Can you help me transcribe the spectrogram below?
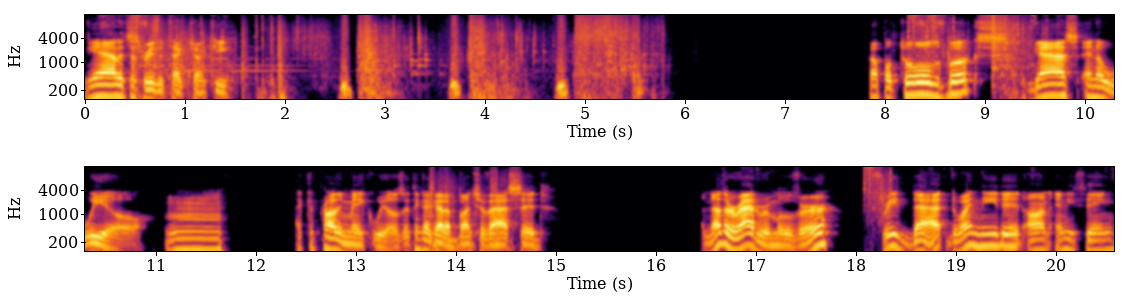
Yeah, let's just read the tech junkie. Couple tools, books, gas, and a wheel. Hmm. I could probably make wheels. I think I got a bunch of acid. Another rad remover. Read that. Do I need it on anything?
